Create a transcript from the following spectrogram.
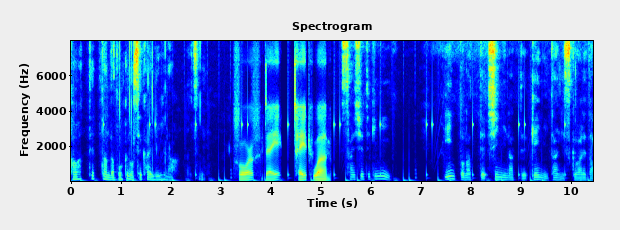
変わってったんだ。僕の世界でいいな。別に。Fourth day. Take 1. 最終的に、陰となって、真になって、元に単に救われた。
